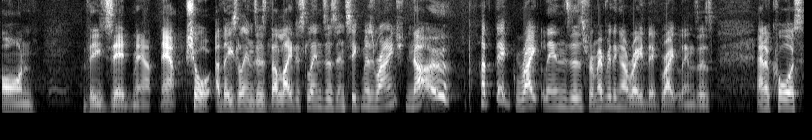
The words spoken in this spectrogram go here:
on the Z mount. Now, sure, are these lenses the latest lenses in Sigma's range? No, but they're great lenses. From everything I read, they're great lenses. And of course,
